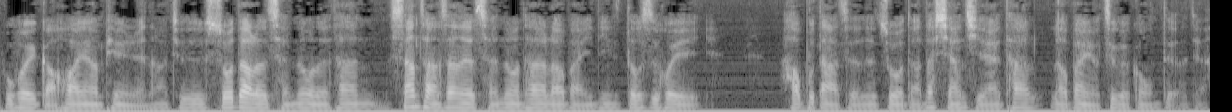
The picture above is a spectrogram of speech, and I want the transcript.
不会搞花样骗人啊。就是说到了承诺的，他商场上的承诺，他的老板一定都是会毫不打折的做到。他想起来，他老板有这个功德，这样。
